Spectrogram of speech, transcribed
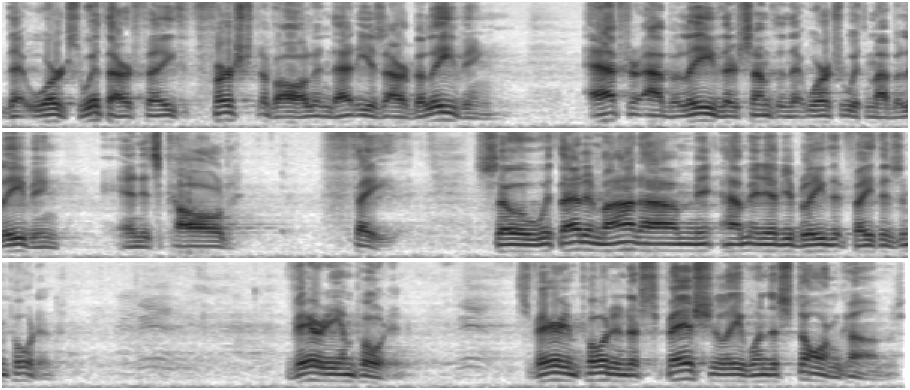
that works with our faith, first of all, and that is our believing. After I believe, there's something that works with my believing, and it's called faith. So, with that in mind, how how many of you believe that faith is important? Very important. It's very important, especially when the storm comes.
